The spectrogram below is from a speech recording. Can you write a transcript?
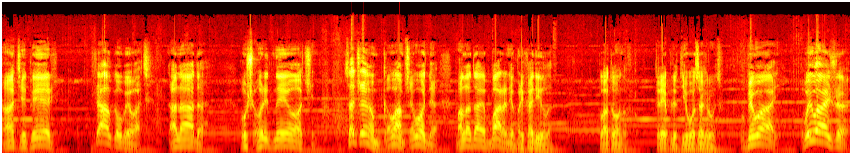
А теперь жалко убивать. Да надо. Уж вредные очень. Зачем к вам сегодня молодая барыня приходила? Платонов треплет его за грудь. Убивай! Убивай же!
